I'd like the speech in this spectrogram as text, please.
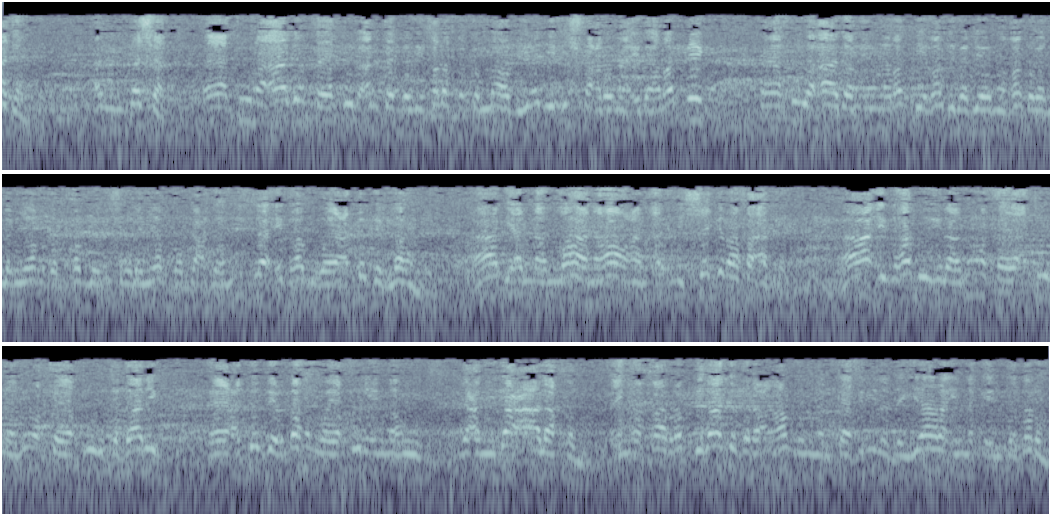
آدم. عن البشر. فيأتون آدم فيقول أنت الذي خلقك الله بيده اشفع لنا إلى ربك. فيقول آدم إن ربي غضب اليوم غضبا لم يغضب قبل مثله ولم يغضب بعده مثله اذهبوا ويعتذر لهم. ها بأن الله نهاه عن أكل الشجرة فأكل. ها اذهبوا إلى نوح فيأتون نوح فيقول كذلك. فيعتذر لهم ويقول إنه يعني دعا على قوم. فانه قال رب لا تذر عن عبد من الكافرين ديارا إنك إن تذرهم.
